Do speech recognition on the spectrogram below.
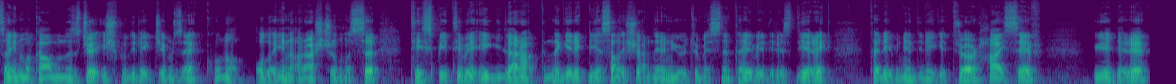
Sayın makamınızca iş bu dilekçemize konu olayın araştırılması, tespiti ve ilgiler hakkında gerekli yasal işlemlerin yürütülmesini talep ederiz diyerek talebini dile getiriyor. HISEV üyeleri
